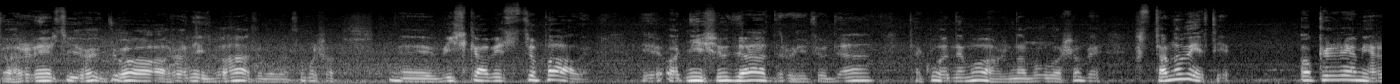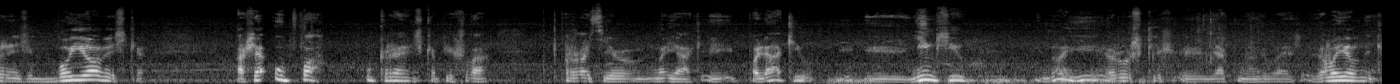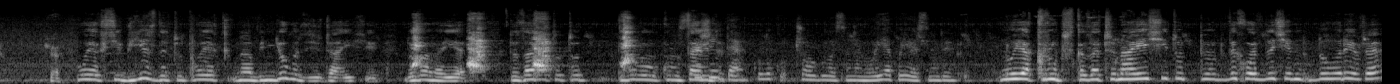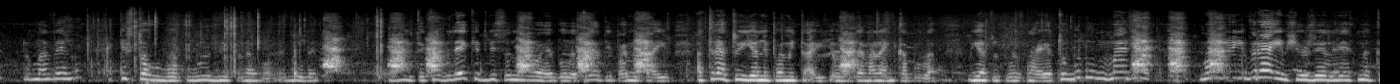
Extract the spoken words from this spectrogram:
Границі, о, границь багато було, тому що е, війська відступали. Одні сюди, другі туди. Такого не можна було, щоб встановити окремі границі, бойовиська, а ще УПА українська пішла проти ну як, і поляків, і, і німців, ну і русських, е, як називається, завойовників. Бо як всі в'їзди, то то як на Бендюгу з'їжджаєш, і дорога є, то зараз то тут було коло Скажіть, де? Коло чого було самого? Я поясню, де. ну як Крупська починаєш, і тут виходиш до гори вже, до магазину. І з того боку були дві синагоги. Були. Такі великі дві синової були, ті пам'ятаю. А третю я не пам'ятаю, я вже маленька була. Я тут не знаю. То було майже, майже євреїв, що жили, як ми казали.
